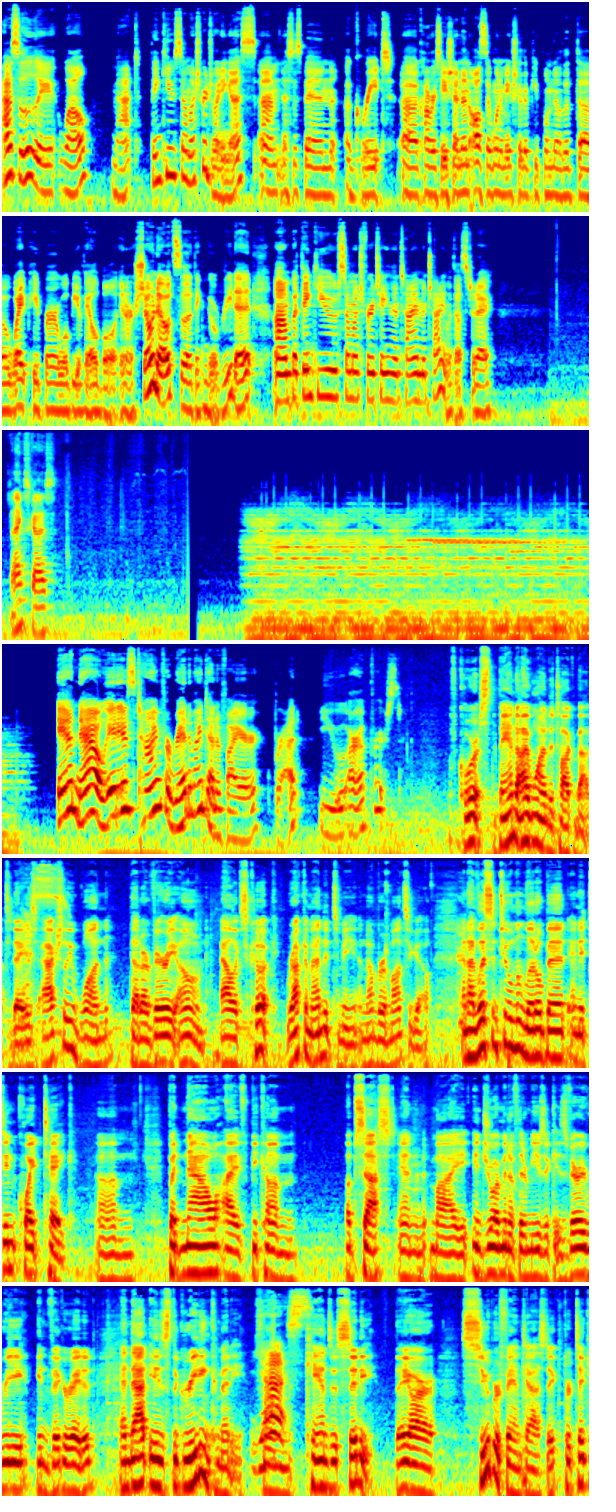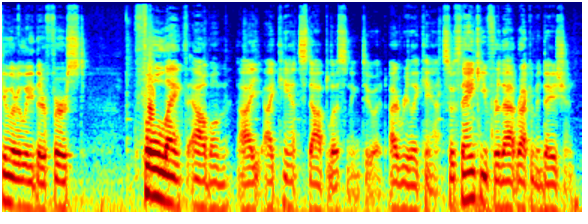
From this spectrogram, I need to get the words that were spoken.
Absolutely. Well, Matt, thank you so much for joining us. Um, this has been a great uh, conversation, and also want to make sure that people know that the white paper will be available in our show notes so that they can go read it. Um, but thank you so much for taking the time and chatting with us today. Thanks, guys. And now it is time for Random Identifier. Brad, you are up first. Of course. The band I wanted to talk about today yes. is actually one that our very own Alex Cook recommended to me a number of months ago. And I listened to him a little bit and it didn't quite take. Um, but now I've become obsessed and my enjoyment of their music is very reinvigorated. And that is the Greeting Committee yes. from Kansas City. They are super fantastic, particularly their first full length album. I, I can't stop listening to it. I really can't. So thank you for that recommendation.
